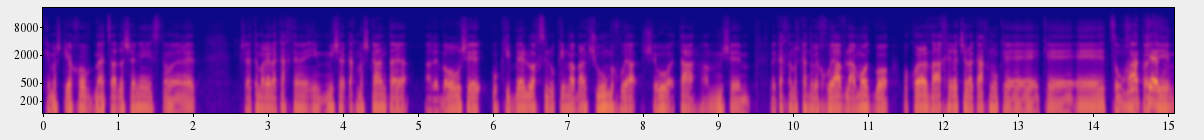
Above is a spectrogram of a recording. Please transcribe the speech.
כמשקיע חוב, מהצד השני, זאת אומרת, כשאתם הרי לקחתם, מי שלקח משכנתה, הרי ברור שהוא קיבל לוח סילוקין מהבנק שהוא מחויב, שהוא, אתה, מי שלקח את המשכנתה מחויב לעמוד בו, או כל הלוואה אחרת שלקחנו כצורכים פרטיים.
